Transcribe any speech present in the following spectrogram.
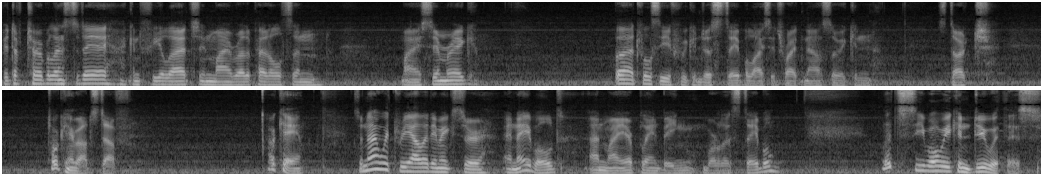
bit of turbulence today. I can feel that in my rudder pedals and my sim rig. But we'll see if we can just stabilize it right now so we can start talking about stuff. Okay, so now with Reality Mixer enabled and my airplane being more or less stable, let's see what we can do with this.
